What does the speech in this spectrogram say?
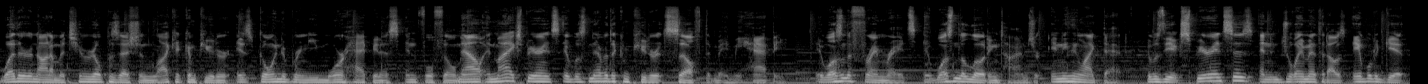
whether or not a material possession like a computer is going to bring you more happiness and fulfillment. Now, in my experience, it was never the computer itself that made me happy. It wasn't the frame rates, it wasn't the loading times or anything like that. It was the experiences and enjoyment that I was able to get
